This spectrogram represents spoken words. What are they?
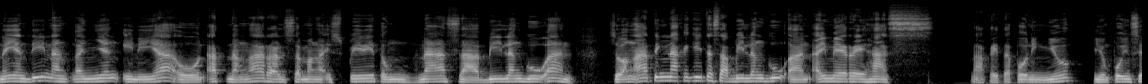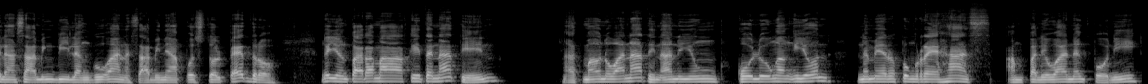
na yan din ang kanyang iniyaon at nangaral sa mga espiritong nasa bilangguan. So ang ating nakikita sa bilangguan ay may rehas. Nakita po ninyo? Yun po yung sinasabing bilangguan na sabi ni Apostol Pedro. Ngayon, para makakita natin At maunawa natin ano yung kulungang iyon na meron pong rehas. Ang paliwanag po ni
